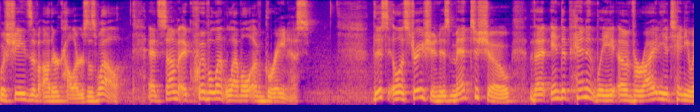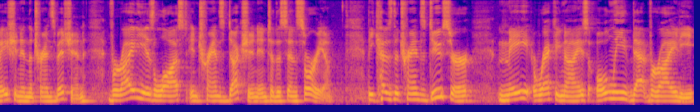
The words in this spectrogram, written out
with shades of other colors as well, at some equivalent level of grayness. This illustration is meant to show that independently of variety attenuation in the transmission, variety is lost in transduction into the sensorium because the transducer may recognize only that variety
